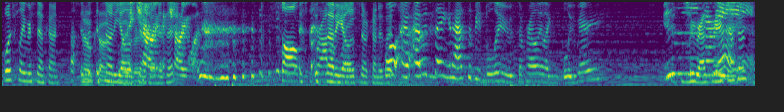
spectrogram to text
what flavor snow cone? Uh, is Snow it, it's not a yellow flavor. snow cone, is it? cherry one. Salt. It's, it's not a yellow snow cone, is Well, it? I, I was saying it had to be blue, so probably like blueberry. Is blue raspberry Yeah, snow yeah.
